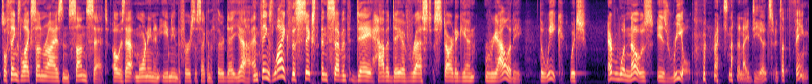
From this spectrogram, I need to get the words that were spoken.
So things like sunrise and sunset. Oh, is that morning and evening, the first, the second, the third day? Yeah. And things like the sixth and seventh day, have a day of rest, start again, reality, the week, which everyone knows is real, right? It's not an idea, it's, it's a thing.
